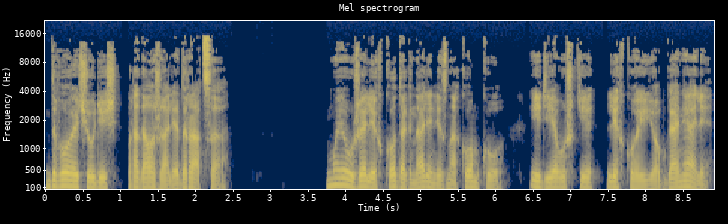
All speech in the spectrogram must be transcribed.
Двое чудищ продолжали драться. Мы уже легко догнали незнакомку, и девушки легко ее обгоняли.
